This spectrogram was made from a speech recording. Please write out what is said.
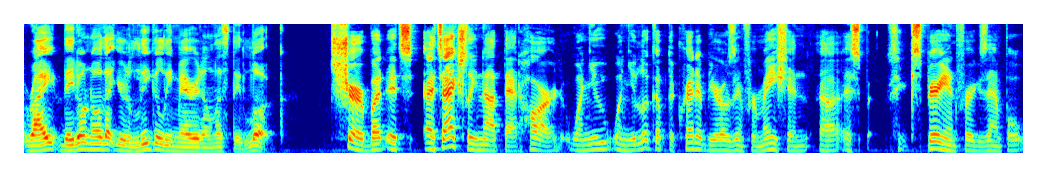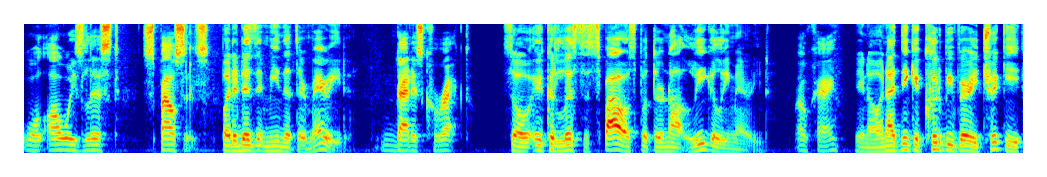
right? They don't know that you're legally married unless they look. Sure, but it's it's actually not that hard. When you when you look up the credit bureau's information, uh, Experian, for example, will always list spouses. But it doesn't mean that they're married. That is correct. So it could list a spouse, but they're not legally married. Okay. You know, and I think it could be very tricky.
